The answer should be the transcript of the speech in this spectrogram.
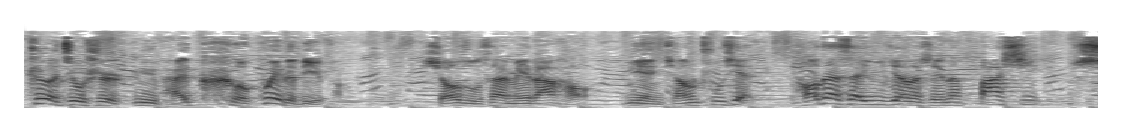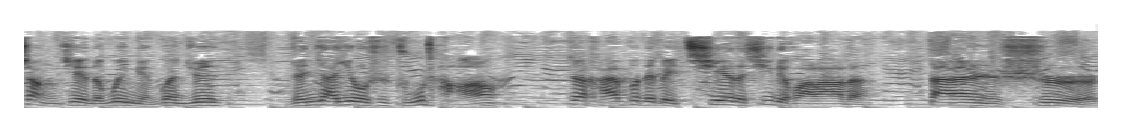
这就是女排可贵的地方，小组赛没打好，勉强出线；淘汰赛遇见了谁呢？巴西，上届的卫冕冠军，人家又是主场，这还不得被切的稀里哗啦的？但是，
